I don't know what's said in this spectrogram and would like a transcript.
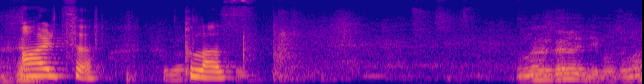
Artı. Plus. Bunları ben ödeyeyim o zaman.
